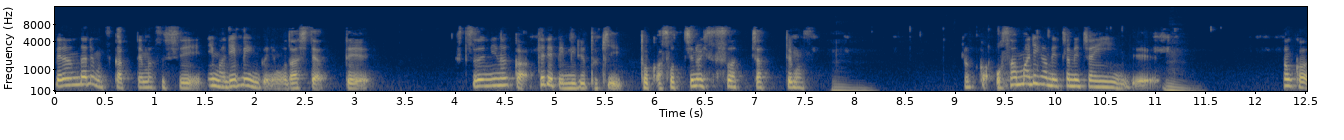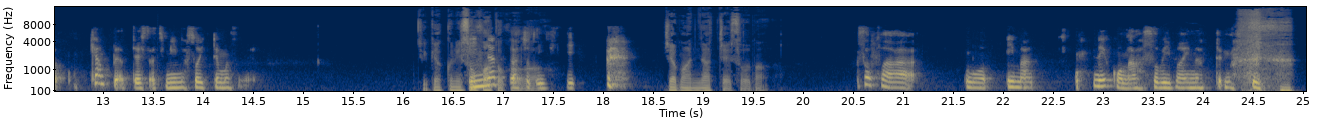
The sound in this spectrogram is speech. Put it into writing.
ベランダでも使ってますし、今リビングにも出してあって、普通になんかテレビ見るときとかそっちの椅子座っちゃってます。うん。なんか収まりがめちゃめちゃいいんで、うん。なんかキャンプやってる人たちみんなそう言ってますね。じゃ逆にソみファーとかが 邪魔になっちゃいそうな。ソファーも今猫の遊び場になってます。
